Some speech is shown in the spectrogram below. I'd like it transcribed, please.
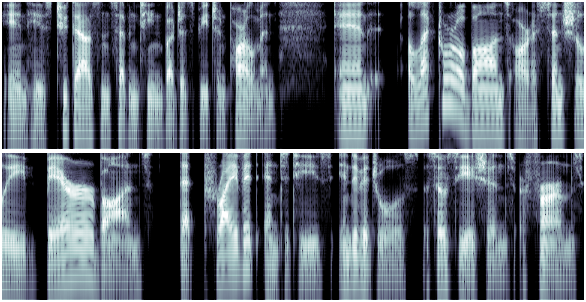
in his 2017 budget speech in Parliament. And electoral bonds are essentially bearer bonds that private entities, individuals, associations, or firms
